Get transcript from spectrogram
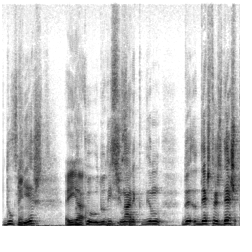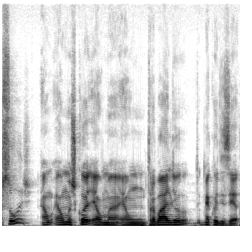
do Sim. que este? Há... Do, do, dicionário de, destas 10 pessoas? É, é uma escolha, é, uma, é um trabalho, como é que eu ia dizer?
